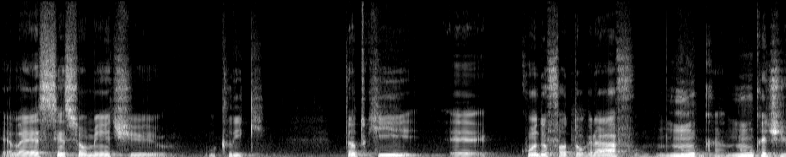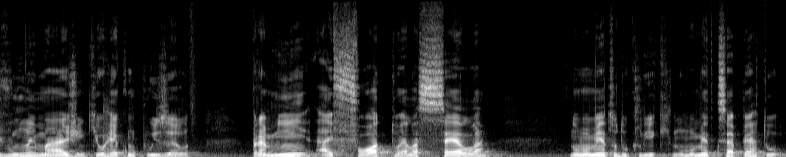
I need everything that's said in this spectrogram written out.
Ela é essencialmente o clique. Tanto que é, quando eu fotografo, nunca, nunca tive uma imagem que eu recompus ela. Para mim, a foto ela sela no momento do clique, no momento que você aperta o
